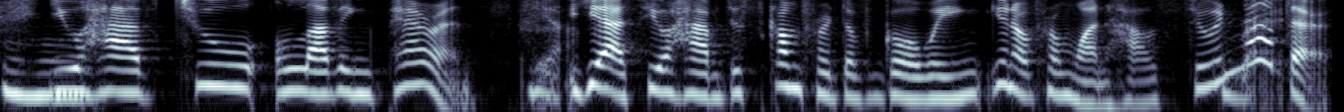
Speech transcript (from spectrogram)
you have two loving parents. Yeah. Yes, you have discomfort of going, you know, from one house to another.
